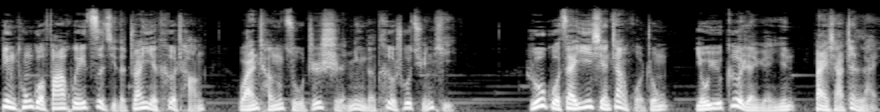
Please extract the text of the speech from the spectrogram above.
并通过发挥自己的专业特长。完成组织使命的特殊群体，如果在一线战火中由于个人原因败下阵来，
